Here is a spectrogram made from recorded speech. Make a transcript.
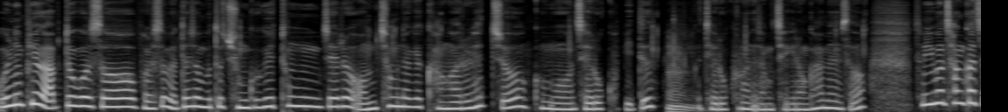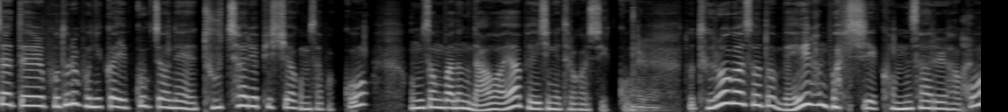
올림픽 앞두고서 벌써 몇 달 전부터 중국이 통제를 엄청나게 강화를 했죠. 그 뭐 제로 코비드, 음. 그 제로 코로나 정책 이런 거 하면서. 그래서 이번 참가자들 보도를 보니까 입국 전에 두 차례 PCR 검사 받고 음성 반응 나와야 베이징에 들어갈 수 있고 네. 또 들어가서도 매일 한 번씩 검사를 하고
